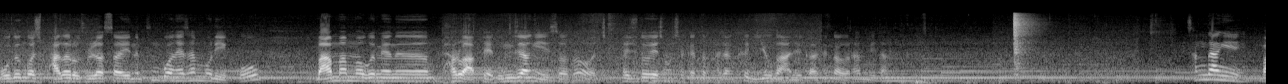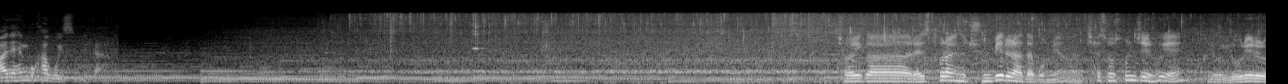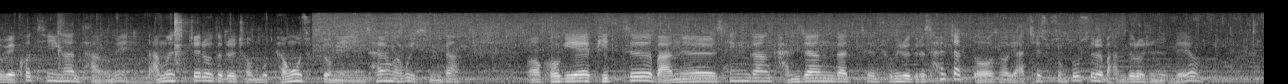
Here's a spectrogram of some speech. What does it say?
모든 것이 바다로 둘러싸이는 풍부한 해산물이 있고 마음만 먹으면은 바로 앞에 농장이 있어서 제주도에 정착했던 가장 큰 이유가 아닐까 생각을 합니다. 상당히 많이 행복하고 있습니다. 저희가 레스토랑에서 준비를 하다 보면 채소 손질 후에 그리고 요리를 위해 커팅한 다음에 남은 식재료들을 전부 병호 숙성에 사용하고 있습니다. 어, 거기에 비트, 마늘, 생강, 간장 같은 조미료들을 살짝 넣어서 야채 숙성 소스를 만들어 주는데요.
